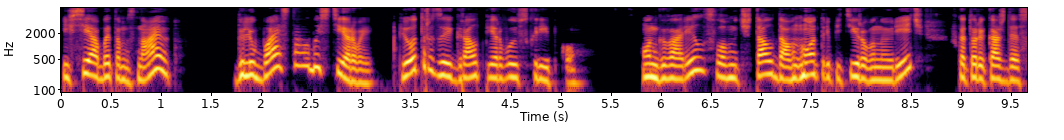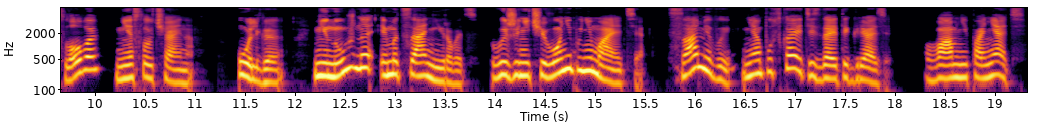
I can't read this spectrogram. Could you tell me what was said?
и все об этом знают, да любая стала бы стервой, Петр заиграл первую скрипку. Он говорил, словно читал давно отрепетированную речь, в которой каждое слово не случайно. «Ольга, не нужно эмоционировать. Вы же ничего не понимаете. Сами вы не опускаетесь до этой грязи. Вам не понять.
